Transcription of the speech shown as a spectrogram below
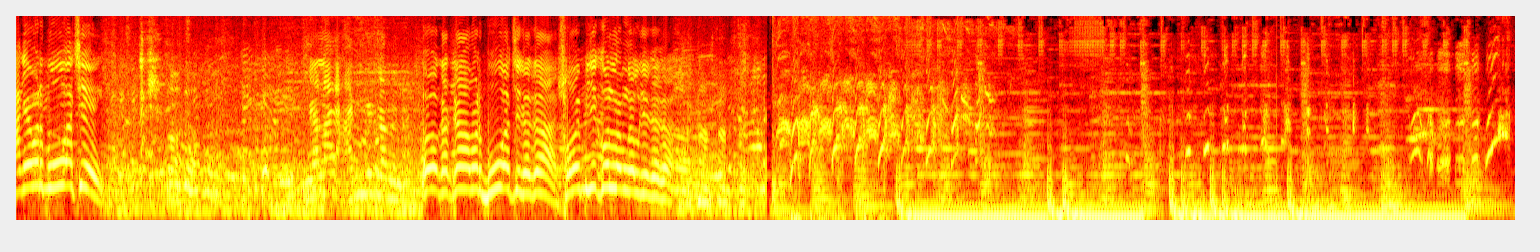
আগে আমার বউ আছে। ও কাকা আমার বউ আছে কাকা। সবাই বিয়ে করলাম কালকে কাকা। কি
